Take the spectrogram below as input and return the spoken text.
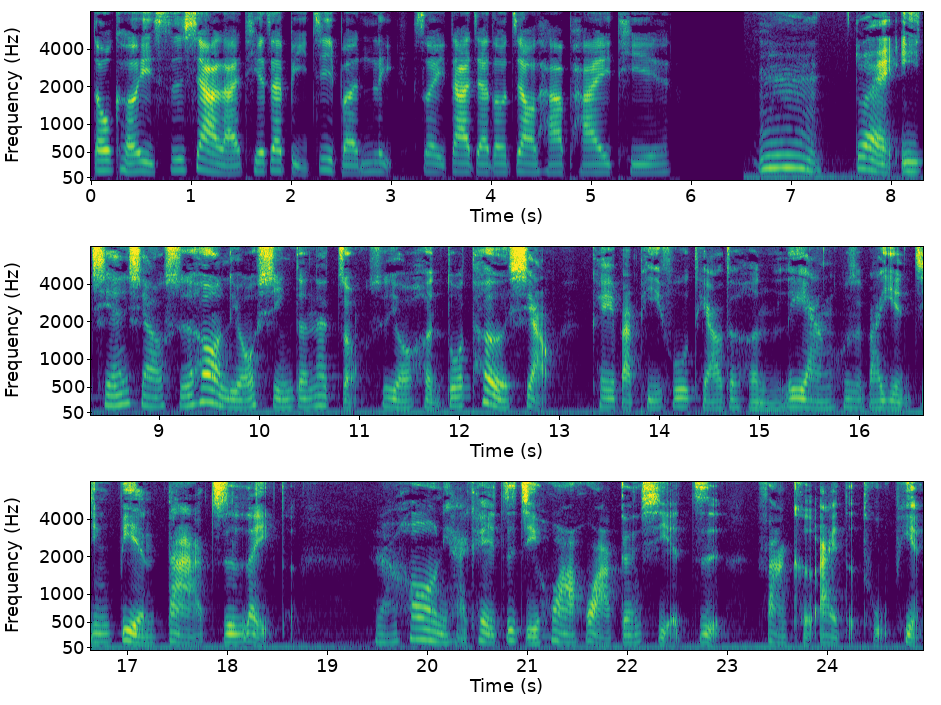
都可以撕下来贴在笔记本里，所以大家都叫它拍贴。嗯，对，以前小时候流行的那种是有很多特效，可以把皮肤调得很亮，或者把眼睛变大之类的。然后你还可以自己画画跟写字，放可爱的图片，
